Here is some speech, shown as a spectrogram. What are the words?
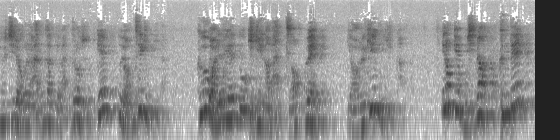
유지력을 아름답게 만들어주는 게 또 염색입니다. 그 원리에 또 기계가 맞죠. 왜? 열기구니까. 이렇게 보시면 근데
